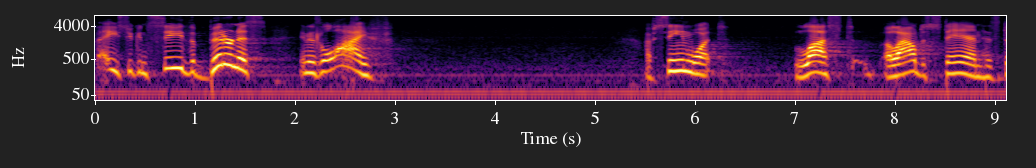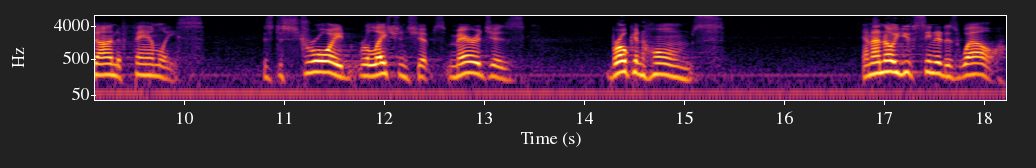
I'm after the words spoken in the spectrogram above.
face. You can see the bitterness in his life. I've seen what lust, allowed to stand, has done to families. It's destroyed relationships, marriages, broken homes. And I know you've seen it as well.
